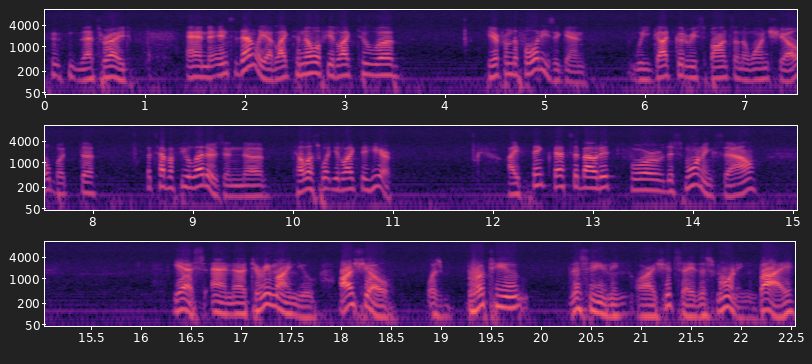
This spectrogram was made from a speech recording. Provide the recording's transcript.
That's right. And uh, incidentally, I'd like to know if you'd like to uh, hear from the 40s again. We got good response on the one show, but uh, let's have a few letters and uh, tell us what you'd like to hear. I think that's about it for this morning, Sal. Yes, and uh, to remind you, our show was brought to you this evening, or I should say this morning, by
